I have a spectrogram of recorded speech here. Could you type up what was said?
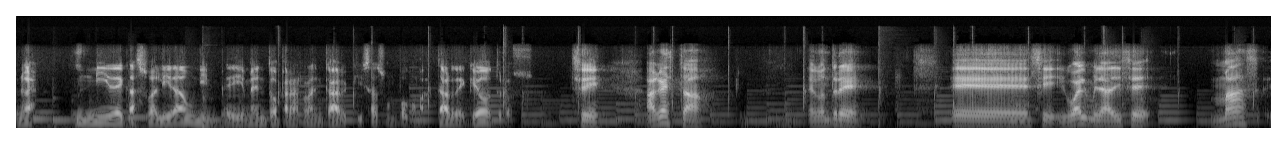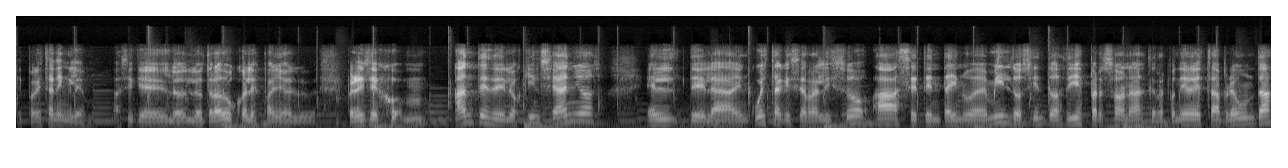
no es ni de casualidad un impedimento para arrancar quizás un poco más tarde que otros. Sí, acá está. Encontré. Eh, sí, igual, mira, dice más, porque está en inglés, así que lo, traduzco al español. Pero dice, antes de los 15 años, el de la encuesta que se realizó a 79.210 personas que respondieron a esta pregunta,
